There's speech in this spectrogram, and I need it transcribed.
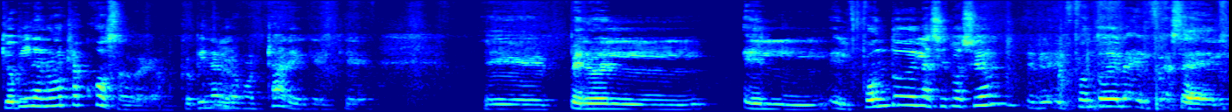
que opinan otras cosas digamos que opinan Ya. lo contrario que, que, eh, pero el, el, el fondo de la situación el, el fondo de la, el- o sea, el-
